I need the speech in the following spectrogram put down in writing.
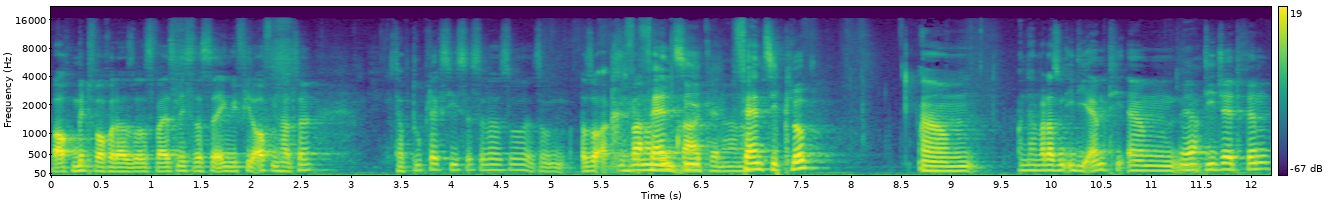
war auch Mittwoch oder so, das war jetzt nicht, dass da irgendwie viel offen hatte. Ich glaube, Duplex hieß es oder so, also, also fancy, fancy Club. Ähm, und dann war da so ein EDM-DJ ähm, ja. drin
